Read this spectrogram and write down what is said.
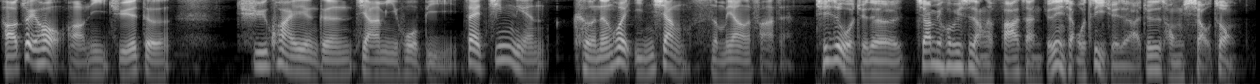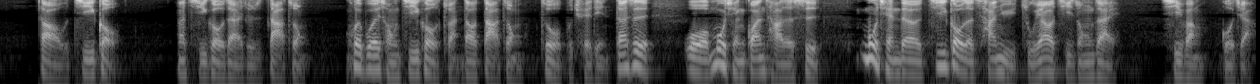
好，最后啊，你觉得区块链跟加密货币在今年可能会影响什么样的发展？其实我觉得加密货币市场的发展有点像我自己觉得啊，就是从小众到机构，那机构再来就是大众，会不会从机构转到大众，这我不确定。但是我目前观察的是，目前的机构的参与主要集中在西方国家，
